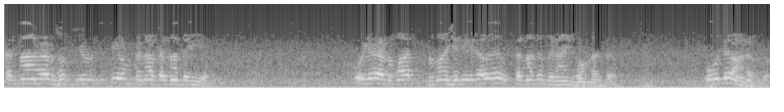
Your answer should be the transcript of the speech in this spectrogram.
ਕੰਨਾਂ ਨਾਲ ਸੁਰਤ ਜੁੜਦੀ ਸੀ ਹੁਣ ਬਿਨਾਂ ਕੰਨਾਂ ਤੇ ਹੀ ਹੈ। ਉਹ ਜਿਹੜਾ ਨਵਾਂ ਨਵਾਂ ਸਰੀਰ ਹੈ ਉਹਦੇ ਕੰਨਾਂ ਤੋਂ ਬਿਨਾਂ ਹੀ ਸੁਣ ਲੈਂਦਾ ਉਹ ਧਿਆਨ ਰੱਖੋ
